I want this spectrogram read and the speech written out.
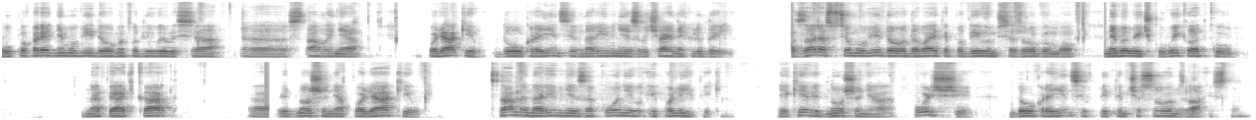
У попередньому відео ми подивилися е, ставлення поляків до українців на рівні звичайних людей. А зараз в цьому відео давайте подивимося, зробимо невеличку викладку на 5 карт е, відношення поляків саме на рівні законів і політики. Яке відношення Польщі до українців під тимчасовим захистом?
